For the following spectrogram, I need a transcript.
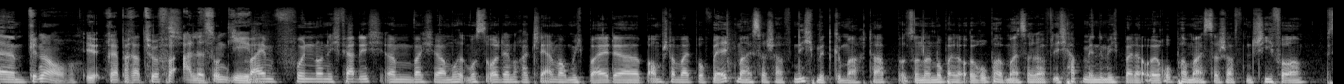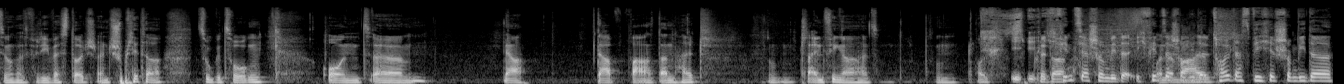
Ähm, Genau. Ja. Reparateur für alles und jeden. war ihm vorhin noch nicht fertig, ähm, weil ich ja mu musste wollte ja noch erklären, warum ich bei der Baumstammweitwurf Weltmeisterschaft nicht mitgemacht habe, sondern nur bei der Europameisterschaft. Ich habe mir nämlich bei der Europameisterschaft einen Schiefer, beziehungsweise für die Westdeutschen einen Splitter zugezogen. Und ähm, ja, da war dann halt so ein kleinen Finger, halt so, Ich, ich finde es ja schon wieder, ich Und finde ja schon wieder halt- toll, dass wir hier schon wieder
